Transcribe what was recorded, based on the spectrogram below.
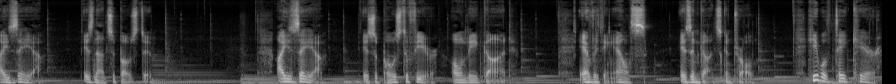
Isaiah is not supposed to. Isaiah is supposed to fear only God. Everything else is in God's control. He will take care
